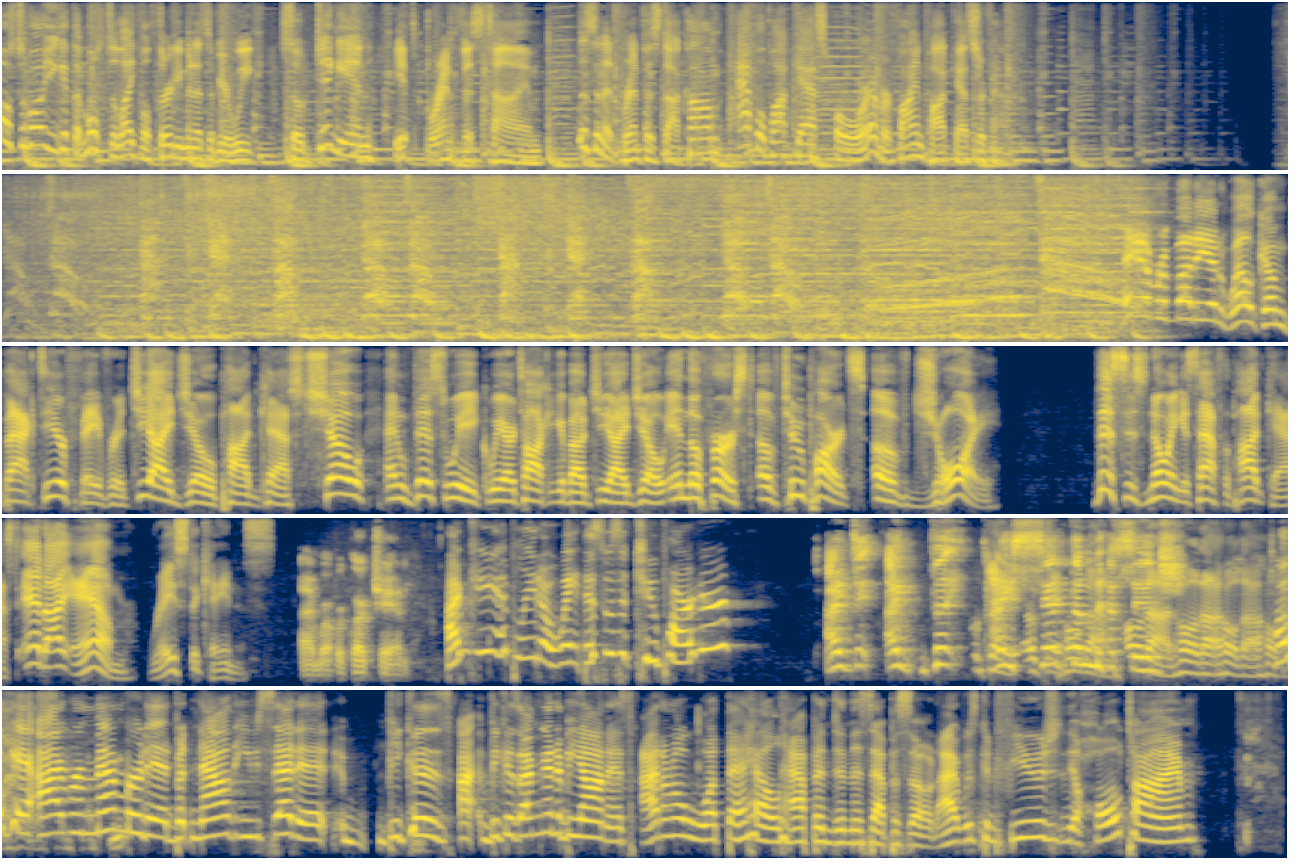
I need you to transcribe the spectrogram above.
Most of all, you get the most delightful 30 minutes of your week. So dig in, it's Breakfast time. Listen at breakfast.com, Apple Podcasts, or wherever fine podcasts are found. Hey, everybody, and welcome back to your favorite G.I. Joe podcast show. And this week we are talking about G.I. Joe in the first of two parts of Joy. This is Knowing is Half the Podcast, and I am Ray Stacanus. I'm Robert Clark Chan. I'm Gina Polito. Wait, this was a two-parter? I did. I the, I sent the on, message. Hold on, hold on, hold on, hold on. Okay, I remembered it, but now that you said it, because I, because I'm going to be honest, I don't know what the hell happened in this episode. I was confused the whole time.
